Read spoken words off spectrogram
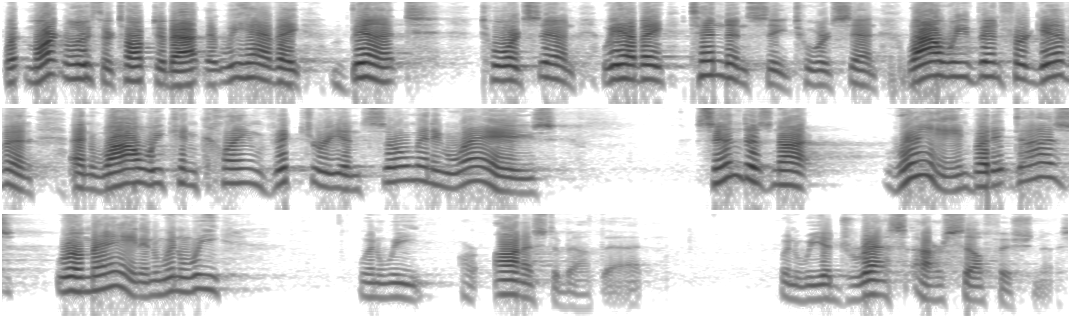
what Martin Luther talked about that we have a bent towards sin. We have a tendency towards sin. While we've been forgiven and while we can claim victory in so many ways, sin does not reign, but it does remain. And when we when we are honest about that, when we address our selfishness,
